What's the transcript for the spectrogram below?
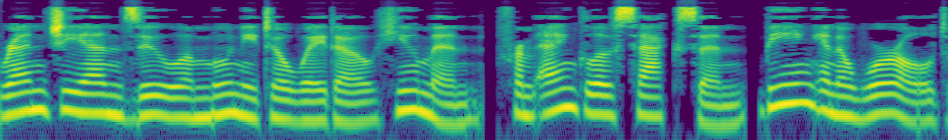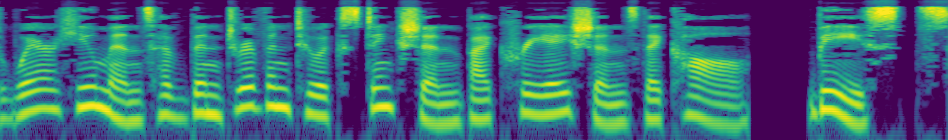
Renjienzu Amunitowedo human, from Anglo-Saxon being in a world where humans have been driven to extinction by creations they call beasts.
